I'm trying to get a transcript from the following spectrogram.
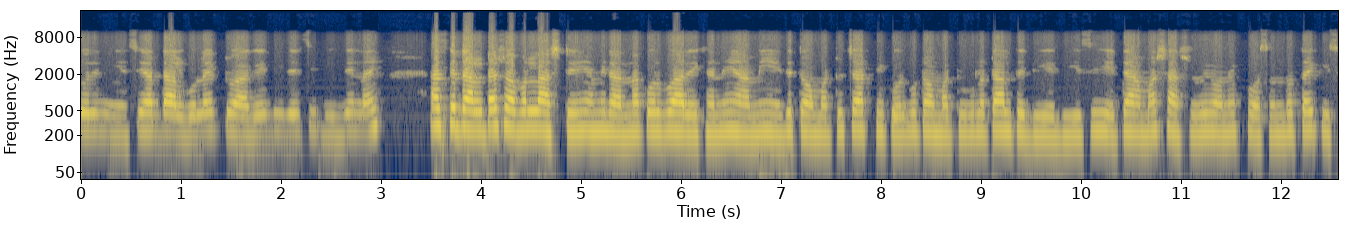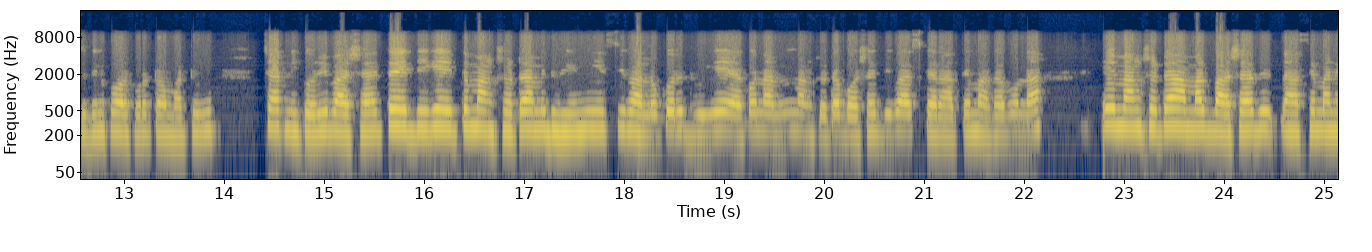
করে নিয়েছি। আর ডালগুলো একটু আগেই ভিজেছি, ভিজে নাই। আজকে ডালটা সবার লাস্টে আমি রান্না করব, আর এখানে আমি এই যে টমেটো চাটনি করব টমেটো গুলো টালতে দিয়ে দিয়েছি। এটা আমার শাশুড়ির অনেক পছন্দ, তাই কিছুদিন পর পর টমেটো চাটনি করি বাসায়। তো এদিকে এই তো মাংসটা আমি ধুয়ে নিয়েছি, ভালো করে ধুয়ে এখন আমি মাংসটা বসাই দিব। আজকে রাতে মাখাবো না। এই মাংসটা আমার বাসার আছে মানে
